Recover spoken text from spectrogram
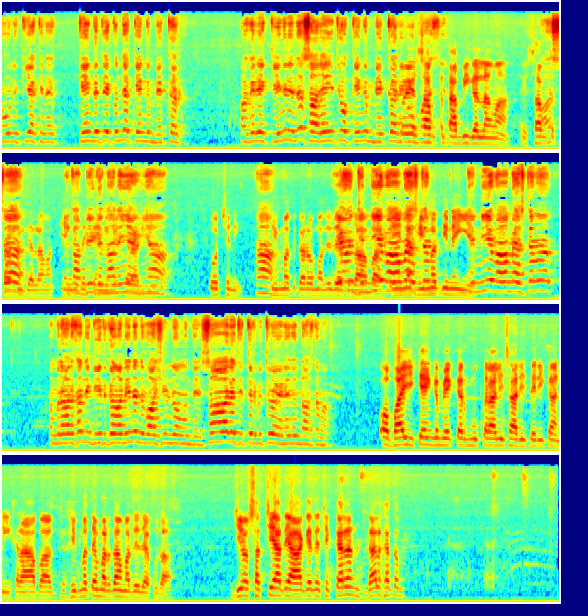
ਉਹਨੂੰ ਕੀ ਆਖਦੇ ਕਿੰਗ ਤੇ ਇੱਕ ਹੁੰਦਾ ਕਿੰਗ ਮੇਕਰ ਅਗਰ ਇਹ ਕਿੰਗ ਨੇ ਨਾ ਸਾਰੇ ਤੇ ਉਹ ਕਿੰਗ ਮੇਕਰ ਇਹ ਸਭ। ਕਿਤਾਬੀ ਗੱਲਾਂ ਵਾ ਇਹ ਸਭ ਕਿਤਾਬੀ ਗੱਲਾਂ ਵਾ ਕਿੰਗ ਕਿਤਾਬੀ ਤੇ ਗੱਲਾਂ ਨਹੀਂ ਹੈਗੀਆਂ ਕੁਛ ਨਹੀਂ। ਹਿੰਮਤ ਕਰੋ ਮਦਦ ਦੇ ਖੁਦਾ ਦੀ ਹਿੰਮਤ ਹੀ ਨਹੀਂ ਹੈ ਜਿੰਨੀ ਆਵਾਮ ਇਸ ਟਾਈਮ ਇਮਰਾਨ ਖਾਨ ਦੇ ਗੀਤ ਗਾਉਂਦੇ ਨੇ ਨਵਾਜ਼ ਸ਼ਰੀਫ ਨੂੰ ਆਉਂਦੇ ਸਾਰੇ ਤਿੱਤਰ ਬਿੱਤਰ ਹੋਏ ਨੇ, ਤੈਨੂੰ ਦੱਸ ਦਵਾਂ। ਉਹ ਭਾਈ ਕਿੰਗ ਮੇਕਰ ਮੁਕਰ ਵਾਲੀ ਸਾਰੀ ਤੇਰੀ ਕਹਾਣੀ ਖਰਾਬ ਆ, ਹਿੰਮਤ ਮਰਦਾ ਮਦਦ ਦੇ ਖੁਦਾ। ਜੇ ਉਹ ਸੱਚਿਆ ਤੇ ਆ ਕੇ ਤੇ ਚੱਕਰਨ ਗੱਲ ਖਤਮ।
